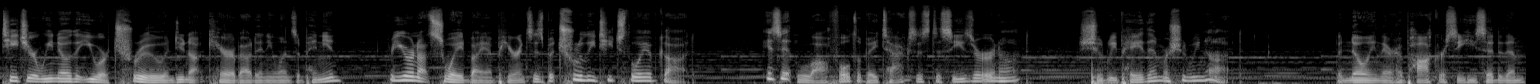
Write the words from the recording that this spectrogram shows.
Teacher, we know that you are true and do not care about anyone's opinion, for you are not swayed by appearances, but truly teach the way of God. Is it lawful to pay taxes to Caesar or not? Should we pay them or should we not? But knowing their hypocrisy, he said to them,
